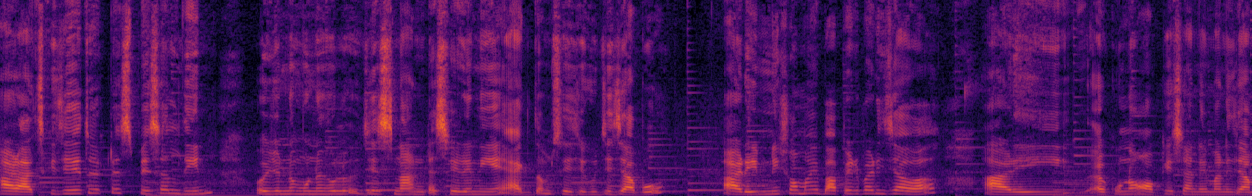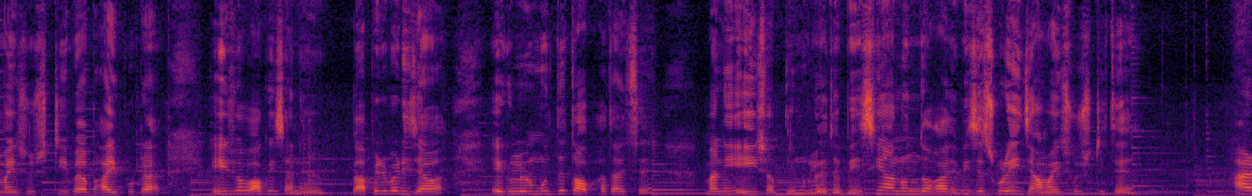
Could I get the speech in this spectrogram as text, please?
আর আজকে যেহেতু একটা স্পেশাল দিন, ওই জন্য মনে হলো যে স্নানটা সেরে নিয়ে একদম সেজে গুজে যাব। আর এমনি সময় বাপের বাড়ি যাওয়া, আর এই কোনো অকেশানে মানে জামাই ষষ্ঠী বা ভাইফোঁটা, এইসব অকেশানে বাপের বাড়ি যাওয়া, এগুলোর মধ্যে তফাৎ আছে। মানে এই সব দিনগুলোতে বেশি আনন্দ হয়, বিশেষ করে এই জামাই ষষ্ঠীতে আর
